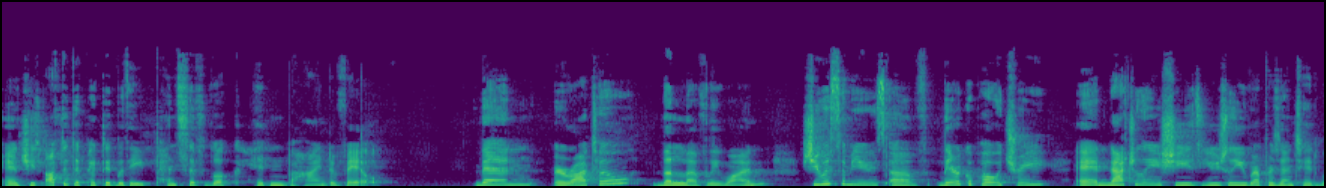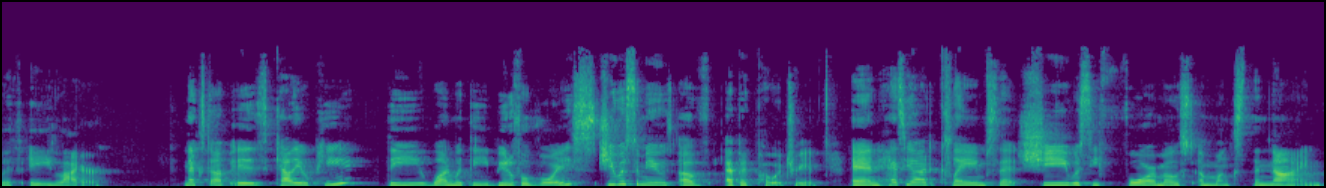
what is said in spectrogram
and she's often depicted with a pensive look hidden behind a veil. Then Erato, the lovely one, she was the muse of lyrical poetry, and naturally, she's usually represented with a lyre. Next up is Calliope, the one with the beautiful voice. She was the muse of epic poetry, and Hesiod claims that she was the foremost amongst the nine,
